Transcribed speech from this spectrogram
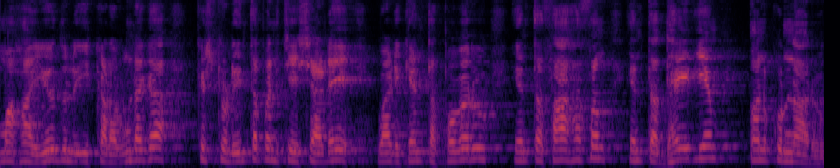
మహాయోధులు ఇక్కడ ఉండగా కృష్ణుడు ఇంత పని చేశాడే వాడికి ఎంత పొగరు ఎంత సాహసం ఎంత ధైర్యం అనుకున్నారు.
